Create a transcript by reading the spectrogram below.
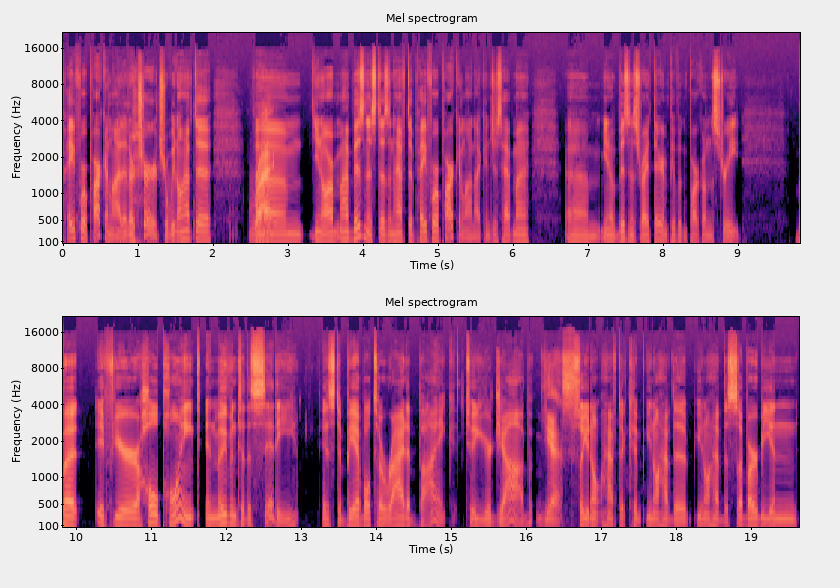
pay for a parking lot at our church, or we don't have to right. um, you know, our, my business doesn't have to pay for a parking lot. I can just have my, um, you know, business right there, and people can park on the street. But if your whole point in moving to the city is to be able to ride a bike to your job, yes, so you don't have to, com- you don't have the, you don't have the suburban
